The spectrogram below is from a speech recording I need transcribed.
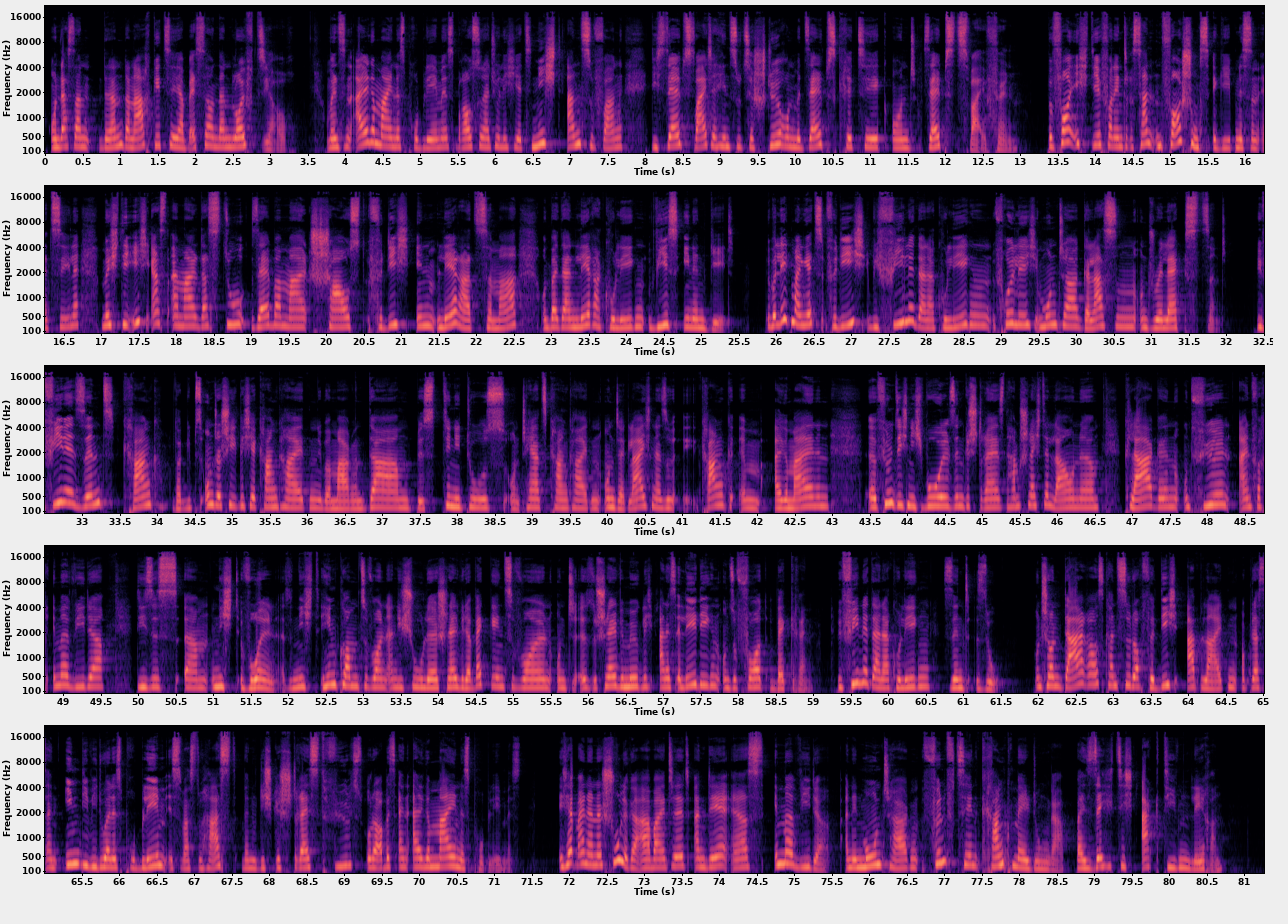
Und das dann, dann danach geht's dir ja besser und dann läuft's ja auch. Und wenn es ein allgemeines Problem ist, brauchst du natürlich jetzt nicht anzufangen, dich selbst weiterhin zu zerstören mit Selbstkritik und Selbstzweifeln. Bevor ich dir von interessanten Forschungsergebnissen erzähle, möchte ich erst einmal, dass du selber mal schaust für dich im Lehrerzimmer und bei deinen Lehrerkollegen, wie es ihnen geht. Überleg mal jetzt für dich, wie viele deiner Kollegen fröhlich, munter, gelassen und relaxed sind. Wie viele sind krank? Da gibt es unterschiedliche Krankheiten, über Magen-Darm bis Tinnitus und Herzkrankheiten und dergleichen. Also äh, krank im Allgemeinen, äh, fühlen sich nicht wohl, sind gestresst, haben schlechte Laune, klagen und fühlen einfach immer wieder dieses ähm, Nicht-Wollen. Also nicht hinkommen zu wollen an die Schule, schnell wieder weggehen zu wollen und äh, so schnell wie möglich alles erledigen und sofort wegrennen. Wie viele deiner Kollegen sind so? Und schon daraus kannst du doch für dich ableiten, ob das ein individuelles Problem ist, was du hast, wenn du dich gestresst fühlst, oder ob es ein allgemeines Problem ist. Ich habe in einer Schule gearbeitet, an der es immer wieder an den Montagen 15 Krankmeldungen gab bei 60 aktiven Lehrern.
